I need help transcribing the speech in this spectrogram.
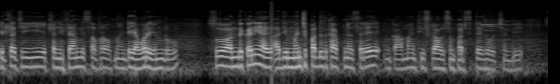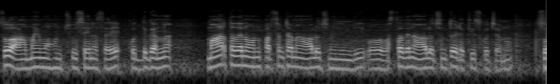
ఇట్లా చెయ్యి ఇట్లా నీ ఫ్యామిలీ సఫర్ అవుతుందంటే ఎవరు వినరు. సో అందుకని అది- అది మంచి పద్ధతి కాకపోయినా సరే ఇంకా అమ్మాయిని తీసుకురావాల్సిన పరిస్థితి అయితే వచ్చింది. సో ఆ అమ్మాయి మొహం చూసైనా సరే కొద్దిగా మారుతుందని వన్ పర్సెంట్ అనే ఆలోచన ఉంది. ఓ- వస్తుందనే ఆలోచనతో ఇక్కడ తీసుకొచ్చాను. సో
